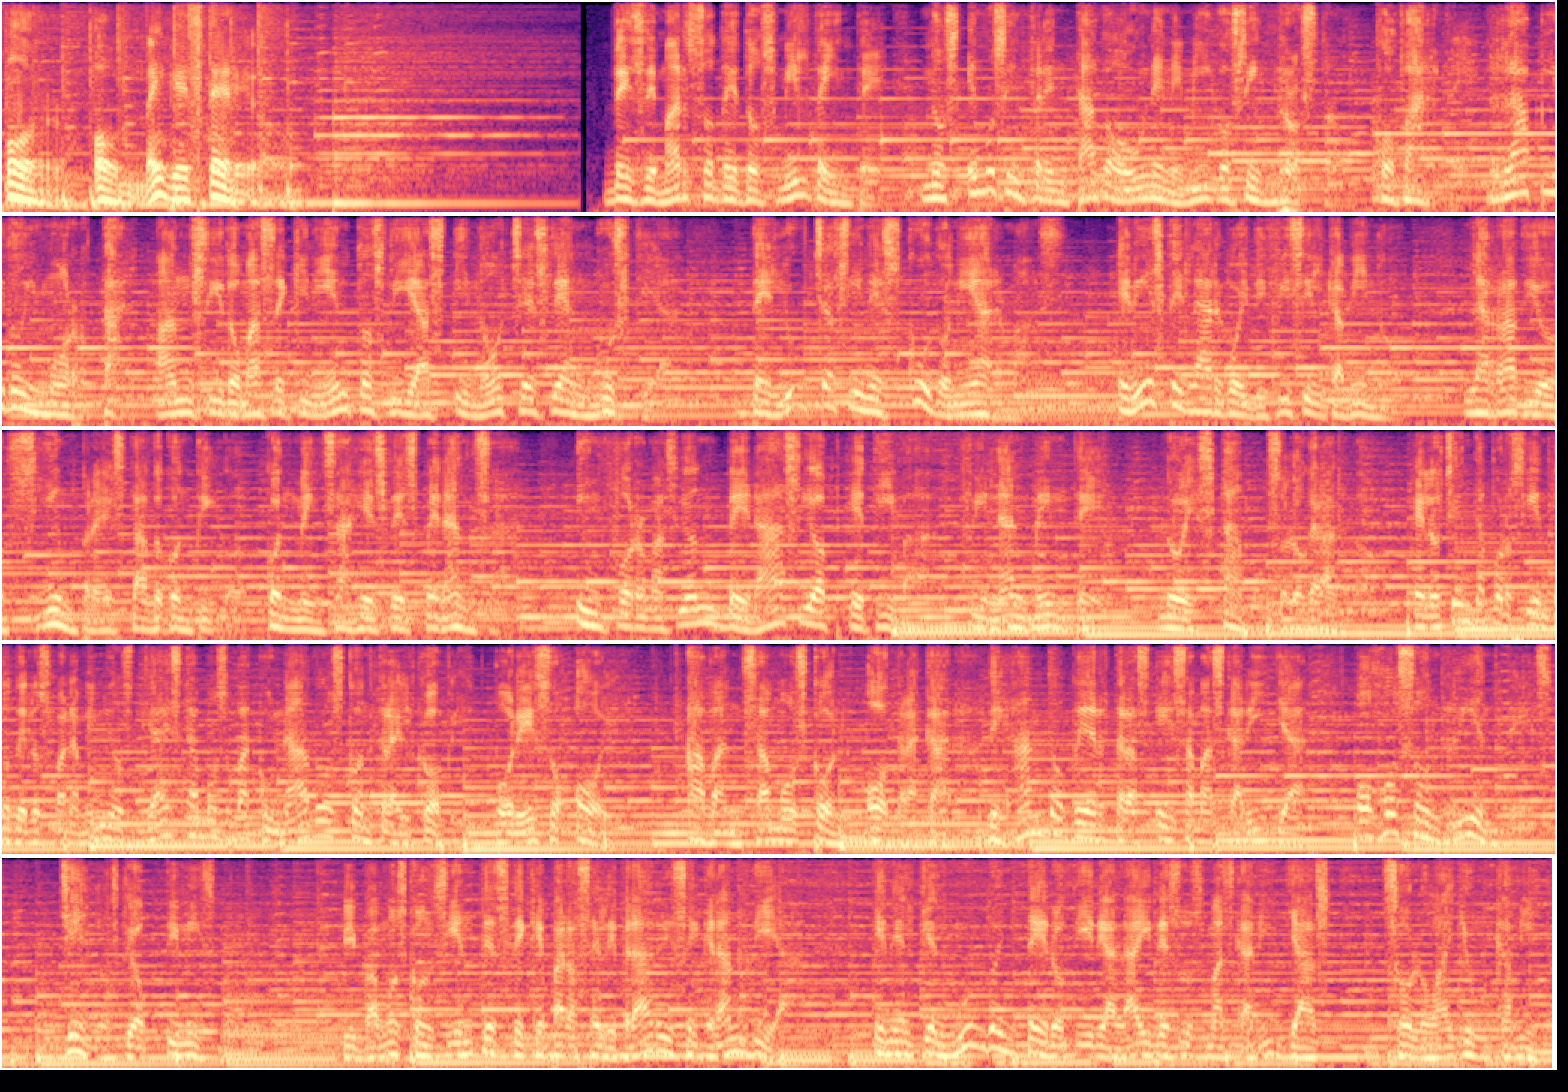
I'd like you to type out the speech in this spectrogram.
por Omega Estéreo. Desde marzo de 2020 nos hemos enfrentado a un enemigo sin rostro, cobarde, rápido y mortal. Han sido más de 500 días y noches de angustia, de lucha sin escudo ni armas. En este largo y difícil camino, la radio siempre ha estado contigo, con mensajes de esperanza, información veraz y objetiva. Finalmente, lo estamos logrando. El 80% de los panameños ya estamos vacunados contra el COVID. Por eso hoy avanzamos con otra cara, dejando ver tras esa mascarilla ojos sonrientes, llenos de optimismo. Vivamos conscientes de que para celebrar ese gran día, en el que el mundo entero tire al aire sus mascarillas, solo hay un camino.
